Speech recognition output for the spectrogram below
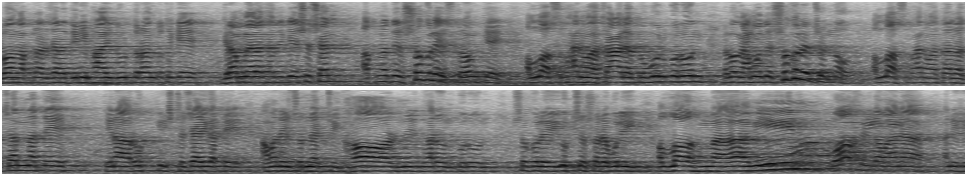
এবং আপনার যারা দিনী ভাই দূর দূরান্ত থেকে, গ্রাম্য এলাকা থেকে এসেছেন, আপনাদের সকলের শ্রমকে আল্লাহ সুবাহানুয়া তালা কবুল করুন এবং আমাদের সকলের জন্য আল্লাহ সুবাহানুয়া তালা জান্নাতে তেনার উৎকৃষ্ট জায়গাতে আমাদের জন্য একটি ঘর নির্ধারণ করুন। সকলেই উচ্চ স্বরে বলি আল্লাহ আমিন। ওয়াফিল আনিল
